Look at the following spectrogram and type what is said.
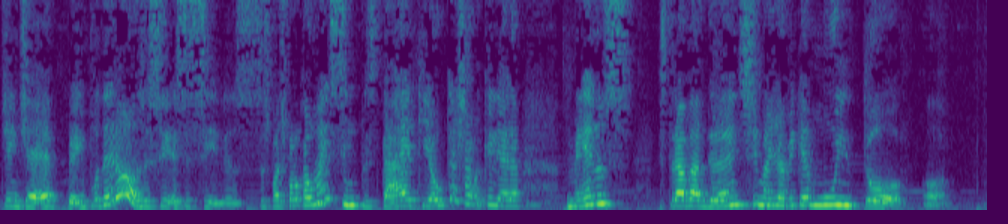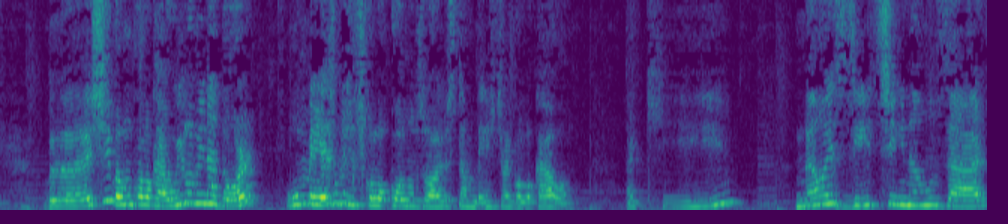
Gente, é bem poderoso esse, esses cílios. Vocês podem colocar o mais simples, tá? É que eu que achava que ele era menos extravagante, mas já vi que é muito. Ó. Blush, vamos colocar o iluminador, o mesmo que a gente colocou nos olhos também, a gente vai colocar, ó, aqui. Não hesite em não usar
